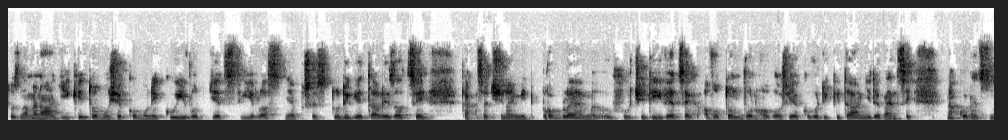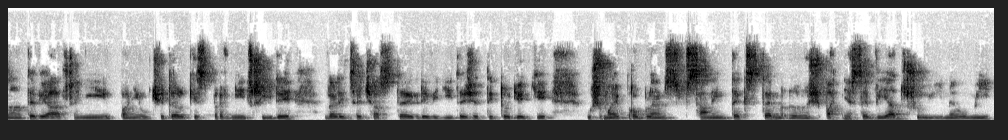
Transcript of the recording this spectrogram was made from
To znamená, díky tomu, že komunikují od dětství vlastně přes tu digitalizaci, tak začínají mít problém v určitých věcech. A o tom on hovoří jako o digitální demenci. Nakonec znáte vyjádření paní učitelky z první třídy velice často časté, kdy vidíte, že tyto děti už mají problém s psaným textem, špatně se vyjadřují, neumí,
